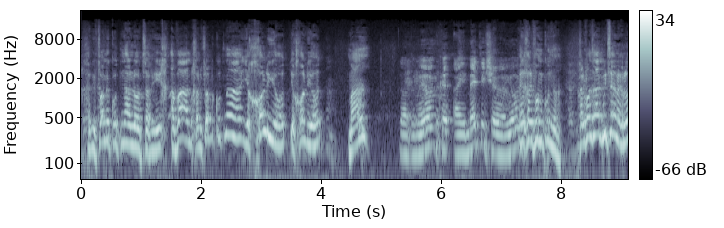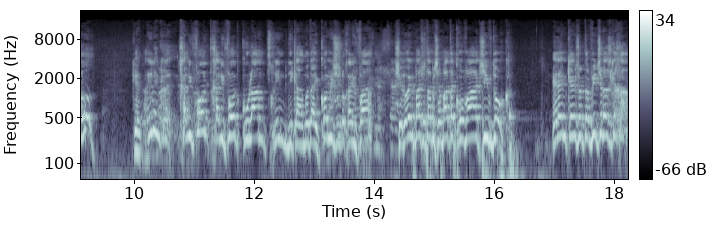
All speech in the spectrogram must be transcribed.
חליפה מכותנה לא צריך, אבל חליפה מכותנה יכול להיות, יכול להיות, מה? לא, גם היום, האמת היא שהיום... אין חליפה מכותנה. חליפה זה רק מצמר, לא? כן, חליפות, חליפות, כולם צריכים בדיקה, רבותיי, כל מי שיש לו חליפה, שלא ילבש אותה בשבת הקרובה עד שיבדוק. אלא אם כן יש לו תווית של השגחה.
